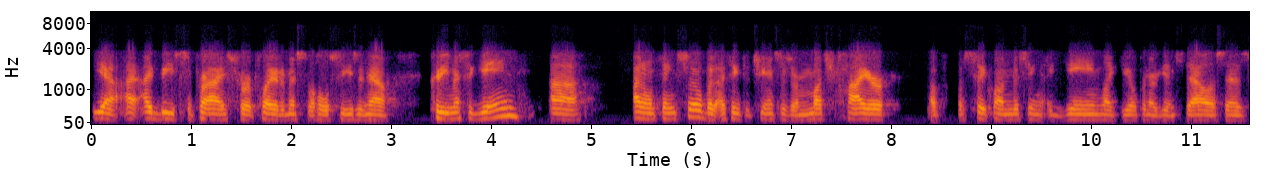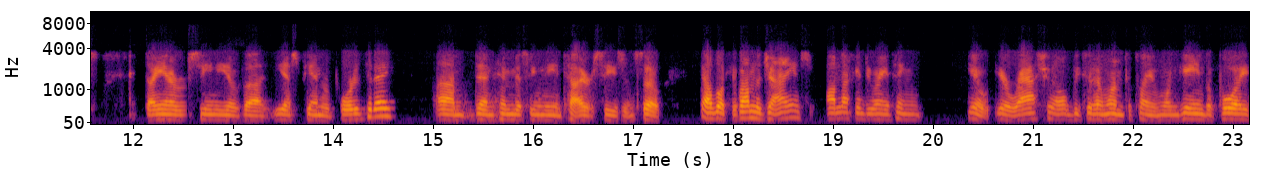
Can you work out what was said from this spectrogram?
Yeah, I, would be surprised for a player to miss the whole season. Now, could he miss a game? Uh, I don't think so, but I think the chances are much higher of, of Saquon missing a game like the opener against Dallas, as Dianna Russini of uh, ESPN reported today, um, than him missing the entire season. So now, look, if I'm the Giants, I'm not going to do anything, you know, irrational because I want him to play in one game. But boy,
